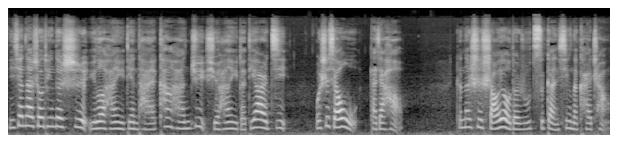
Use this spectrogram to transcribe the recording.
你现在收听的是娱乐韩语电台看韩剧学韩语的第二季，我是小五，大家好。真的是少有的如此感性的开场。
